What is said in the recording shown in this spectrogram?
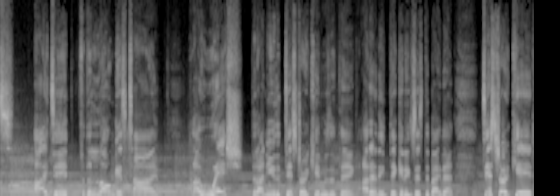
I did for the longest time. And I wish that I knew that DistroKid was a thing. I don't even think it existed back then. DistroKid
